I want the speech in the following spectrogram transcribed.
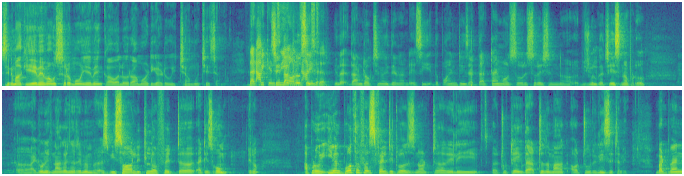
సినిమాకి ఏమేమి అవసరమో ఏమేం కావాలో రాము అడిగాడు ఇచ్చాము చేశాము. That we can See, see దాంట్లో దాంట్లో వచ్చిన ఇదేనండి. See the point is at that time also restoration విజువల్గా చేసినప్పుడు I don't if Nagarjuna remembers we saw little of it at his home you know అప్పుడు even both of us felt it was not really to take the up to the mark or to release it అని బట్ వెన్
